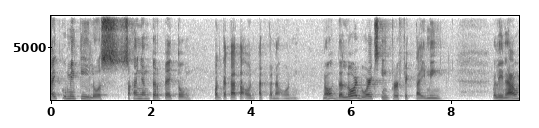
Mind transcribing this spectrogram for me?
ay kumikilos sa kanyang perpektong pagkakataon at panahon. No? The Lord works in perfect timing. Malinaw?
